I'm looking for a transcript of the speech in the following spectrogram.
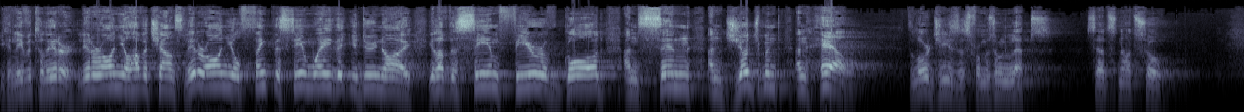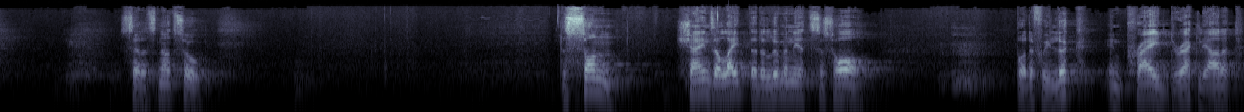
You can leave it to later. Later on, you'll have a chance. Later on, you'll think the same way that you do now. You'll have the same fear of God and sin and judgment and hell. The Lord Jesus, from his own lips, said it's not so. Said it's not so. The sun shines a light that illuminates us all. But if we look in pride directly at it,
